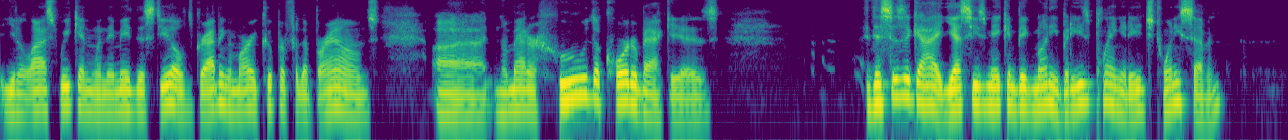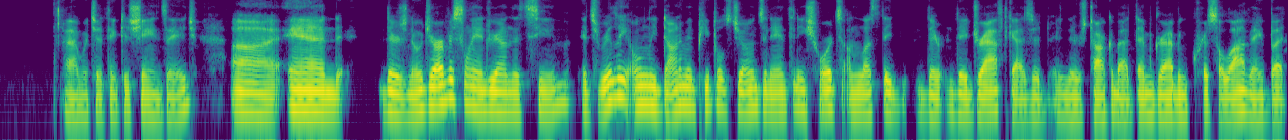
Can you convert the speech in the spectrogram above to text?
you know last weekend when they made this deal, grabbing Amari Cooper for the Browns, uh, no matter who the quarterback is, this is a guy. Yes, he's making big money, but he's playing at age 27. Uh, which I think is Shane's age, uh, and there's no Jarvis Landry on the team. It's really only Donovan Peoples Jones and Anthony Schwartz, unless they they draft guys. And there's talk about them grabbing Chris Olave, but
